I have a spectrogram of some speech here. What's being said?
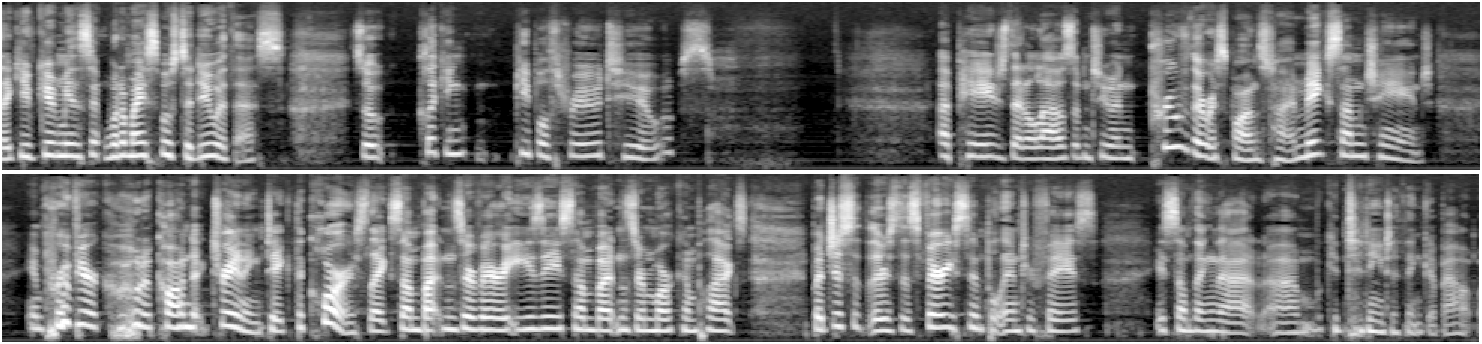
Like, you've given me this, what am I supposed to do with this? So, clicking people through to, oops, a page that allows them to improve their response time, make some change, improve your code of conduct training, take the course. Like, some buttons are very easy, some buttons are more complex, but just that there's this very simple interface is something that um, we're continuing to think about.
